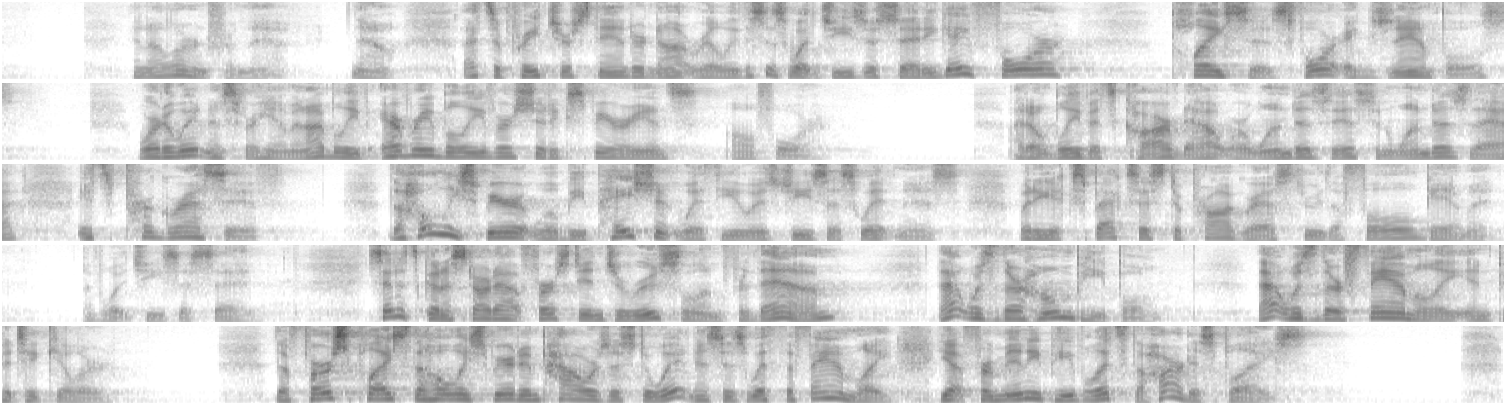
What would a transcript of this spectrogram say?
And I learned from that. Now, that's a preacher standard, not really. This is what Jesus said. He gave four places, four examples were to witness for him. And I believe every believer should experience all four. I don't believe it's carved out where one does this and one does that. It's progressive. The Holy Spirit will be patient with you as Jesus' witness, but he expects us to progress through the full gamut of what Jesus said. He said it's going to start out first in Jerusalem. For them, that was their home people, that was their family in particular. The first place the Holy Spirit empowers us to witness is with the family. Yet for many people, it's the hardest place.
